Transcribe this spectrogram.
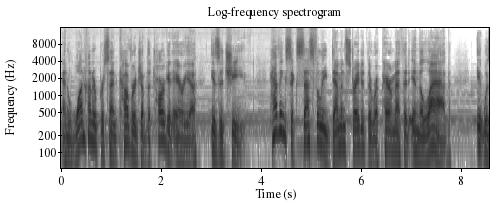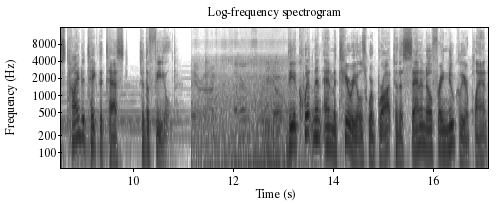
and 100% coverage of the target area is achieved. Having successfully demonstrated the repair method in the lab, it was time to take the test to the field. The equipment and materials were brought to the San Onofre nuclear plant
